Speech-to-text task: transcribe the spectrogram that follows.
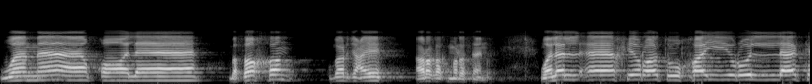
وما قلى. بفخم وبرجع إيه؟ ارقق مرة ثانية. وللآخرة خير لك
